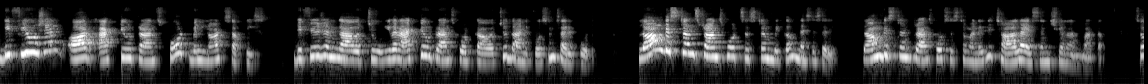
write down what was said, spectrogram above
Diffusion or active transport will not suffice diffusion కావచ్చు ఈవెన్ యాక్టివ్ ట్రాన్స్పోర్ట్ కావచ్చు దానికోసం సరిపోదు. Long distance transport system become necessary long distance transport system అనేది చాలా ఎసెన్షియల్ అనమాట so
